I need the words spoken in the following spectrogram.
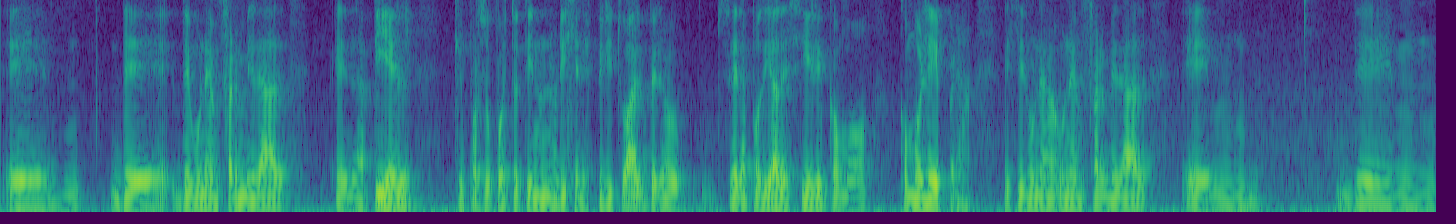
de, de una enfermedad en la piel que por supuesto tiene un origen espiritual, pero se la podía decir como, como lepra, es decir, una, enfermedad em, em,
